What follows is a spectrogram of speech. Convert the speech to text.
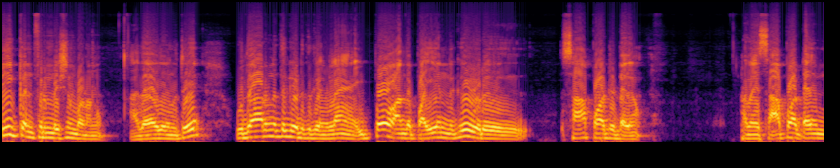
ரீகன்ஃபர்மேஷன் பண்ணணும். அதாவது வந்துட்டு உதாரணத்துக்கு எடுத்துக்கோங்களேன். இப்போ அந்த பையனுக்கு ஒரு சாப்பாட்டு டைம் அவன் சாப்பாடு டைம்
